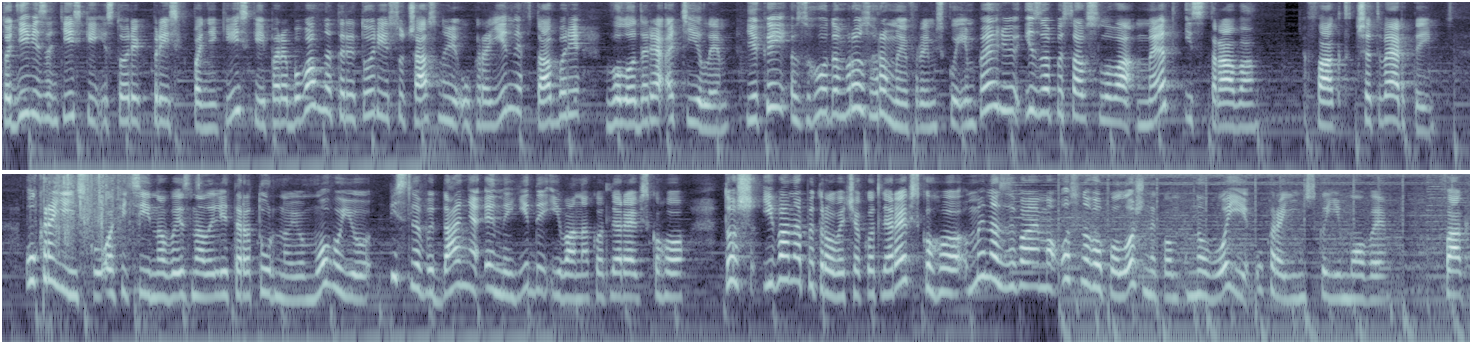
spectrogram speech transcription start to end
Тоді візантійський історик Пріськ Панікійський перебував на території сучасної України в таборі володаря Атіли, який згодом розгромив Римську імперію і записав слова мед і страва. Факт четвертий. Українську офіційно визнали літературною мовою після видання Енеїди Івана Котляревського. Тож Івана Петровича Котляревського ми називаємо основоположником нової української мови. Факт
